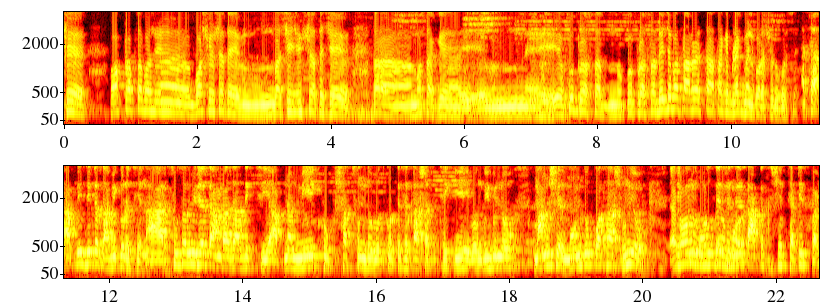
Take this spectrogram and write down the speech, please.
সে অপ্রাপ্ত বয়স- বয়স্কের সাথে বা শিশুর সাথে সে তারা মোস্তাক কুপ্রস্তাব কুপ্রস্তাব দিয়েছে বা তার তাকে ব্ল্যাকমেল করা শুরু করছে। আচ্ছা আপনি যেটা দাবি করেছেন আর সোশ্যাল মিডিয়াতে আমরা যা দেখছি আপনার মেয়ে খুব স্বাচ্ছন্দ্য বোধ করতেছে তার সাথে থেকে এবং বিভিন্ন মানুষের মন্দ কথা শুনেও এখন বলতেছে যে তার কাছে সে স্যাটিসফাইড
